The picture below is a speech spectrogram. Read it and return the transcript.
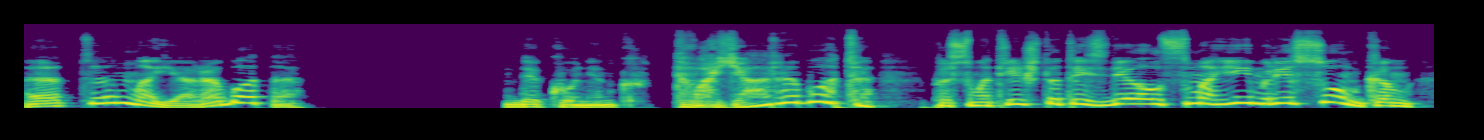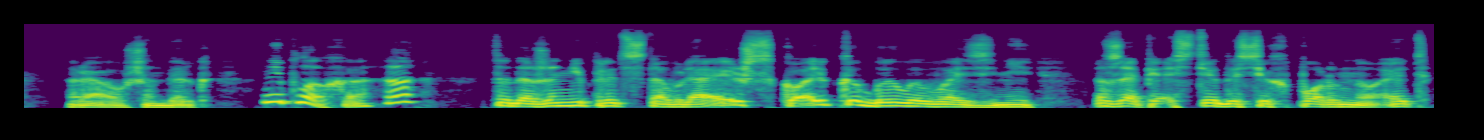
Это моя работа. Деконинг. «Твоя работа? Посмотри, что ты сделал с моим рисунком!» Раушенберг. «Неплохо, а? Ты даже не представляешь, сколько было возни. Запястье до сих пор ноет.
